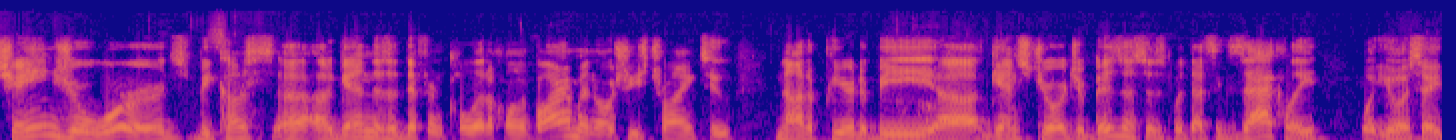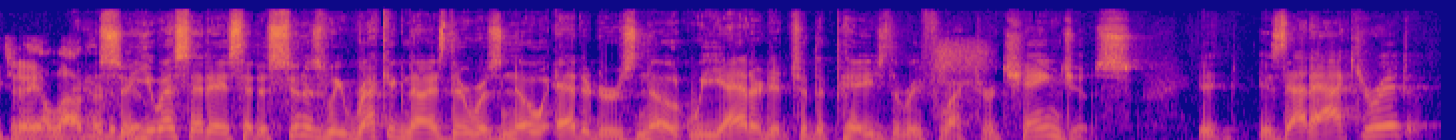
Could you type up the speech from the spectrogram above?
change your words because, uh, again, there's a different political environment, or she's trying to not appear to be uh, against Georgia businesses. But that's exactly what USA Today allowed her to So do. USA Today said as soon as we recognized there was no editor's note, we added it to the page that reflect her changes. It, is that accurate?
